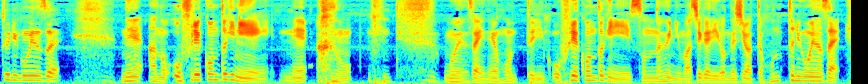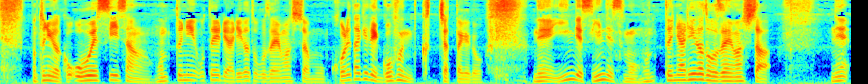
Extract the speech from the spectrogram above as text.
当にごめんなさい。ね、あの、オフレコの時に、ね、あの ごめんなさいね、本当に。オフレコの時にそんな風に間違えて呼んでしまって本当にごめんなさい。まあ、とにかく OSE さん、本当にお便りありがとうございました。もうこれだけで5分食っちゃったけど、ね、いいんです、いいんです。もう本当にありがとうございました。ね。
